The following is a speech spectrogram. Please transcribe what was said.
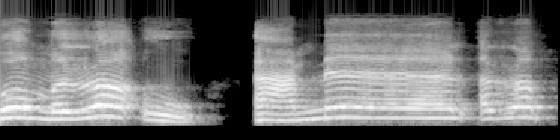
هم رأوا أعمال الرب.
